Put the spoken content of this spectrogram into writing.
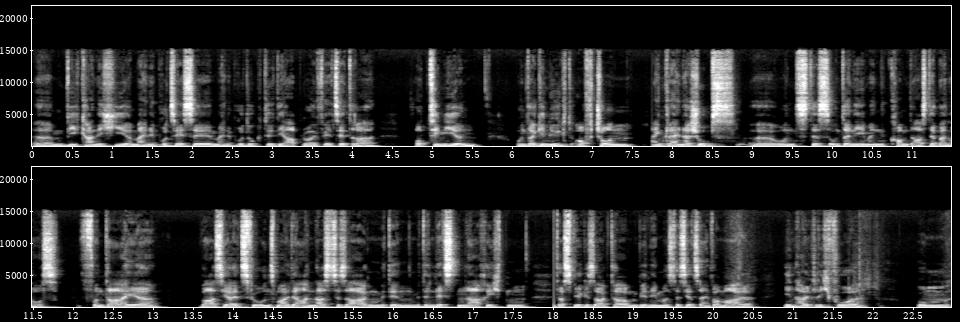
ähm, wie kann ich hier meine Prozesse, meine Produkte, die Abläufe etc. optimieren. Und da genügt oft schon ein kleiner Schubs äh, und das Unternehmen kommt aus der Balance. Von daher war es ja jetzt für uns mal der Anlass zu sagen mit den, mit den letzten Nachrichten, dass wir gesagt haben, wir nehmen uns das jetzt einfach mal inhaltlich vor um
